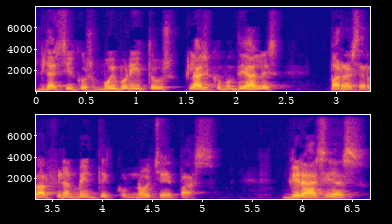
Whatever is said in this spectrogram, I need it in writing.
villancicos muy bonitos, clásicos mundiales, para cerrar finalmente con Noche de Paz. Gracias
